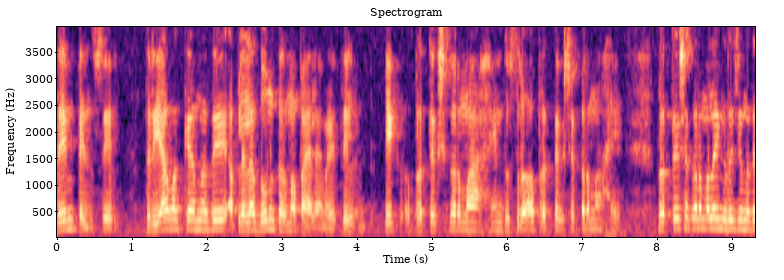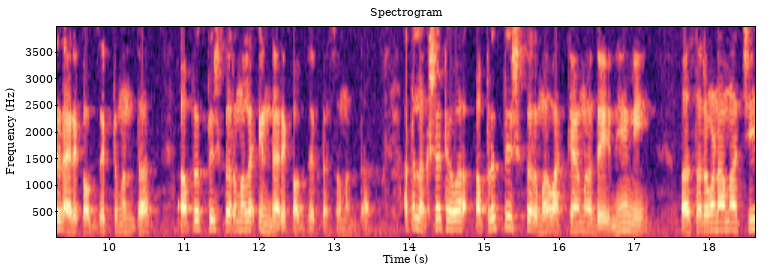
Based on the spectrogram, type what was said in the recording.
them pencil तर या वाक्यामध्ये आपल्याला दोन कर्म पाहायला मिळतील. एक प्रत्यक्ष कर्म आहे आणि दुसरं अप्रत्यक्ष कर्म आहे. प्रत्यक्ष कर्माला इंग्रजीमध्ये डायरेक्ट ऑब्जेक्ट म्हणतात. अप्रत्यक्ष कर्माला इनडायरेक्ट ऑब्जेक्ट असं म्हणतात. आता लक्षात ठेवा अप्रत्यक्ष कर्म वाक्यामध्ये नेहमी सर्वनामाची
